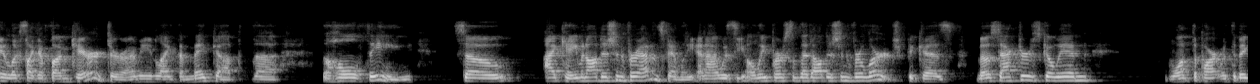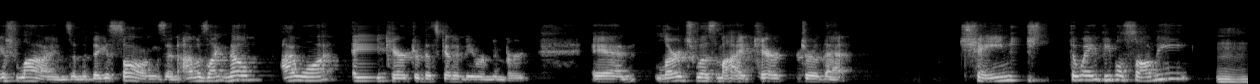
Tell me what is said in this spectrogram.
it looks like a fun character. I mean, like the makeup, the the whole thing." So I came and auditioned for Addams Family, and I was the only person that auditioned for Lurch because most actors go in want the part with the biggest lines and the biggest songs, and I was like, nope, I want a character that's going to be remembered. And Lurch was my character that changed the way people saw me hmm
